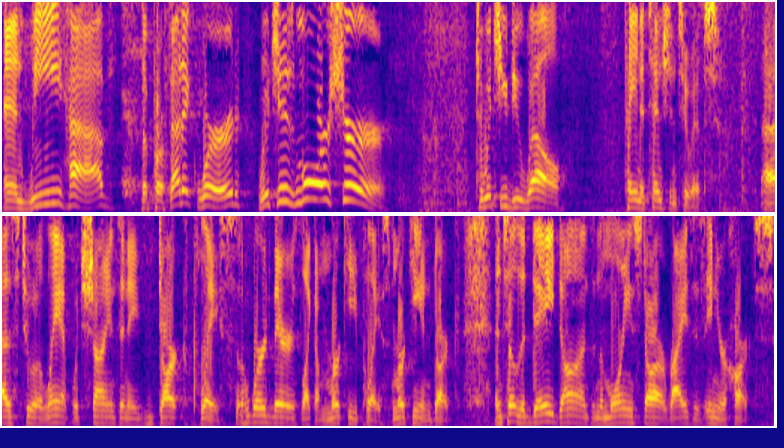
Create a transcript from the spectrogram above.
and we have the prophetic word which is more sure to which you do well paying attention to it as to a lamp which shines in a dark place. The word there is like a murky place, murky and dark, until the day dawns and the morning star rises in your hearts.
